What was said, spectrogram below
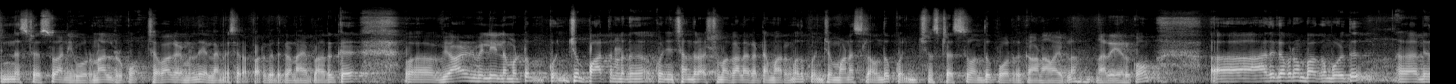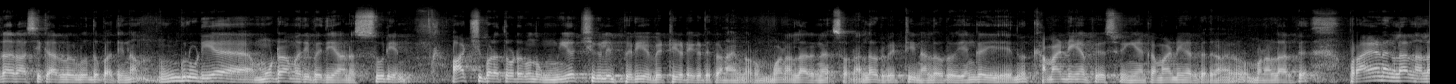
சின்ன ஸ்ட்ரெஸ்ஸோ அன்றைக்கி ஒரு நாள் இருக்கும். செவ்வாய்க்கிழமையிலேருந்து எல்லாமே சிறப்பாக இருக்கிறதுக்கான வாய்ப்பெலாம் இருக்குது வியாழன் வெளியில் மட்டும் கொஞ்சம் பார்த்து நடந்துங்க. கொஞ்சம் சந்திராஷ்டம காலகட்டமாக இருக்கும்போது கொஞ்சம் மனசில் வந்து கொஞ்சம் ஸ்ட்ரெஸ் வந்து போகிறதுக்கான வாய்ப்புலாம் நிறைய இருக்கும். அதுக்கப்புறம் பார்க்கும்பொழுது ஆஹ் ராசிக்காரர்கள் வந்து பார்த்திங்கன்னா உங்களுடைய மூன்றாம் அதிபதியான சூரியன் ஆட்சி பலத்தோடு வந்து முயற்சிகளில் பெரிய வெற்றி கிடைக்கிறதுக்கான ரொம்ப நல்லா இருங்க ஸோ நல்ல ஒரு வெற்றி நல்ல ஒரு எங்கே எதுவுமே கமாண்டிங்காக பேசுவீங்க. கமாண்டிங்காக இருக்கிறதுக்கான ரொம்ப நல்லா இருக்குது பிரயாணங்களால் நல்ல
